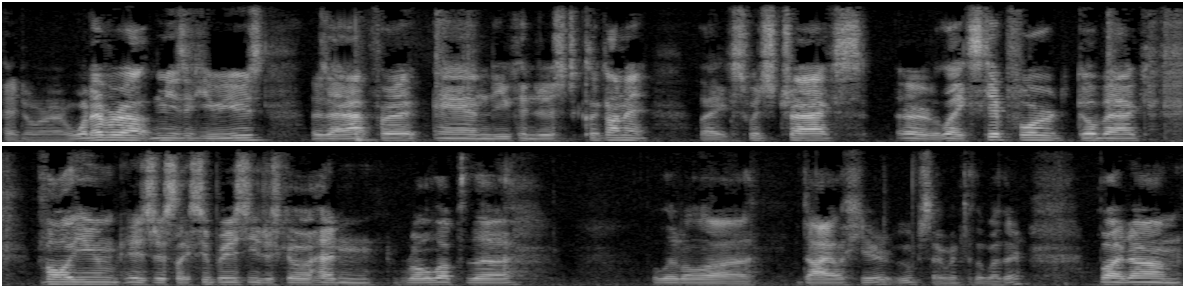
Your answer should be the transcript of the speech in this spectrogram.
Pandora or whatever music you use. There's an app for it, and you can just click on it, like switch tracks or like skip forward, go back. Volume is just like super easy. You just go ahead and roll up the little uh, dial here. Oops, I went to the weather. But um,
